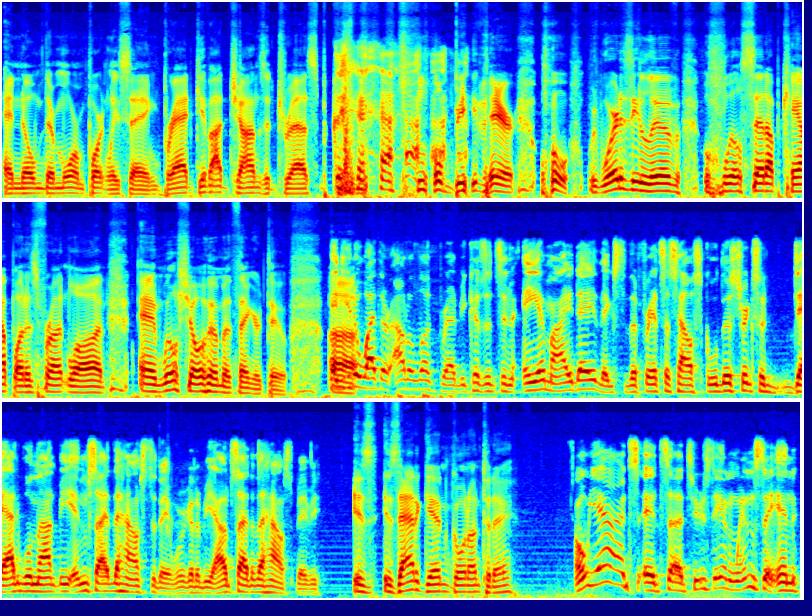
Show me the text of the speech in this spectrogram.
And no, they're more importantly saying, "Brad, give out John's address because we'll be there. Where does he live? We'll set up camp on his front lawn, and we'll show him a thing or two. And Uh, you know why they're out of luck, Brad? Because it's an AMI day thanks to the Francis Howell School District. So Dad will not be inside the house today. We're going to be outside of the house, baby. is is that again going on today? Oh yeah, it's it's uh, Tuesday and Wednesday, and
